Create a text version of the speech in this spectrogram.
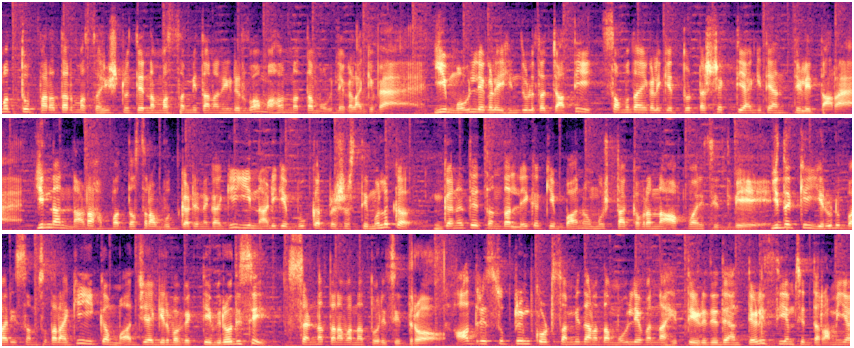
ಮತ್ತು ಪರಧರ್ಮ ಸಹಿಷ್ಣುತೆ ನಮ್ಮ ಸಂವಿಧಾನ ನೀಡಿರುವ ಮಹೋನ್ನತ ಮೌಲ್ಯಗಳಾಗಿವೆ. ಈ ಮೌಲ್ಯಗಳೇ ಹಿಂದುಳಿದ ಜಾತಿ ಸಮುದಾಯಗಳಿಗೆ ದೊಡ್ಡ ಶಕ್ತಿಯಾಗಿದೆ ಅಂತ ತಿಳಿದ್ದಾರೆ ಇನ್ನ ನಾಡಹಬ್ಬ ದಸರಾ ಉದ್ಘಾಟನೆಗಾಗಿ ಈ ನಾಡಿಗೆ ಬೂಕರ್ ಪ್ರಶಸ್ತಿ ಮೂಲಕ ಘನತೆ ತಂದ ಲೇಖಕಿ ಬಾನು ಮುಷ್ತಾಕ್ ಅವರನ್ನ ಆಹ್ವಾನಿಸಿದ್ವಿ. ಇದಕ್ಕೆ ಎರಡು ಬಾರಿ ಸಂಸದರಾಗಿ ಈಗ ಮಾಜಿಯಾಗಿರುವ ವ್ಯಕ್ತಿ ವಿರೋಧಿಸಿ ಸಣ್ಣತನವನ್ನ ತೋರಿಸಿದ್ರು. ಆದ್ರೆ ಸುಪ್ರೀಂ ಕೋರ್ಟ್ ಸಂವಿಧಾನದ ಮೌಲ್ಯವನ್ನ ಎತ್ತಿ ಹಿಡಿದಿದೆ ಅಂತೇಳಿ ಸಿಎಂ ಸಿದ್ದರಾಮಯ್ಯ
